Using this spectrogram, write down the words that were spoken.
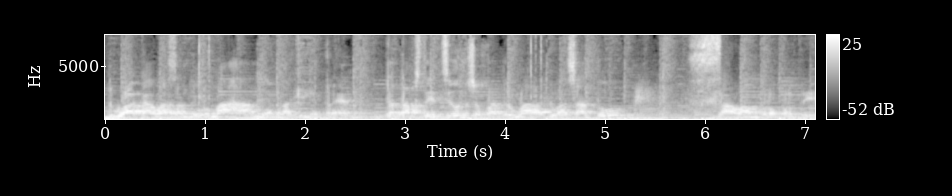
dua kawasan perumahan yang lagi ngetren. Tetap stay tune Sobat Rumah 21 salam properti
